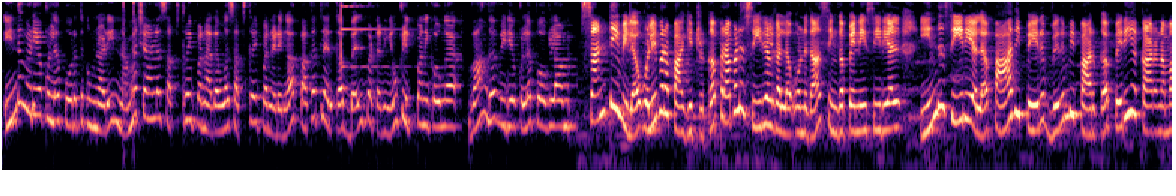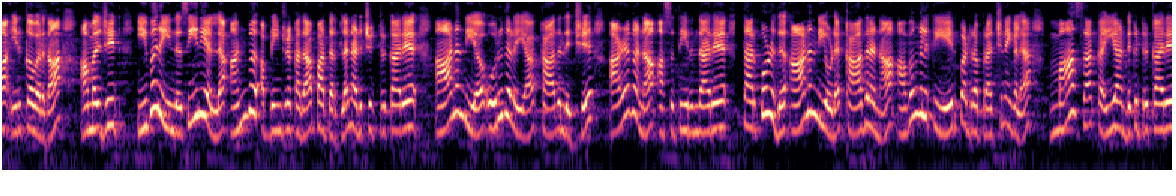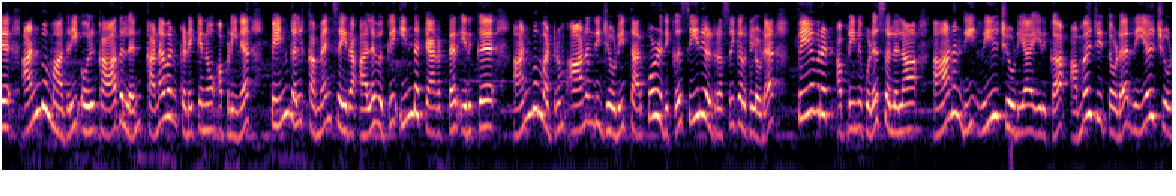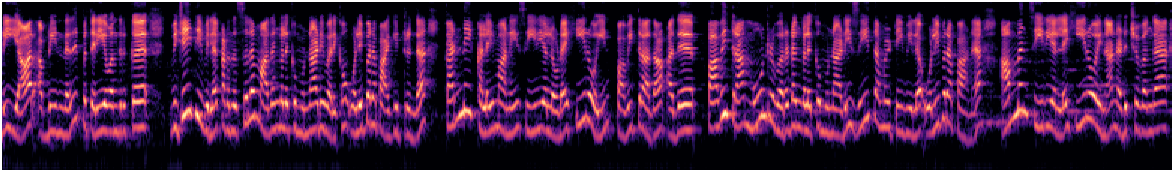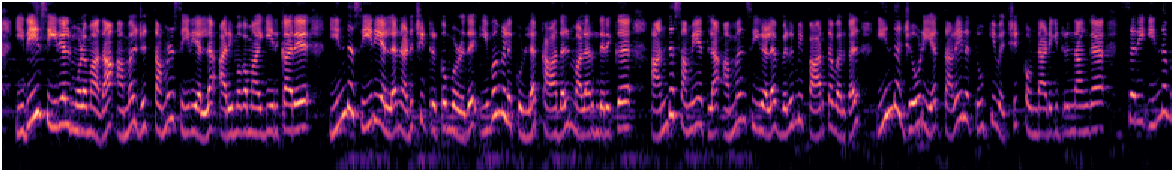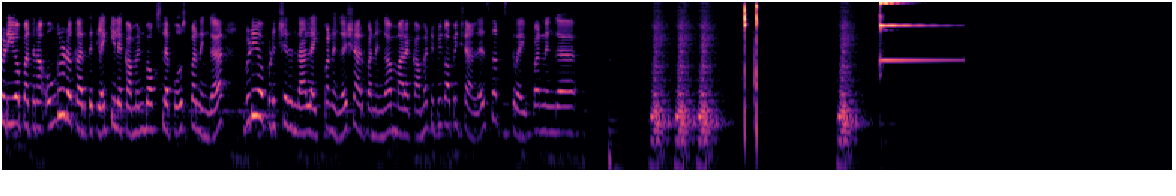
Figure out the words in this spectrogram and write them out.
இந்த வீடியோக்குள்ளே போறதுக்கு முன்னாடி நம்ம சேனலை சப்ஸ்கிரைப் பண்ணாதவங்க சப்ஸ்கிரைப் பண்ணிடுங்க. பக்கத்துல இருக்க பெல் பட்டனையும் கிளிக் பண்ணிக்கோங்க. வாங்க வீடியோக்குள்ளே போகலாம். சன் டிவியில் ஒளிபரப்பாகிட்டு இருக்க பிரபல சீரியல்களில் ஒன்று தான் சிங்கப்பெண்ணி சீரியல். இந்த சீரியலை பாதி பேர் விரும்பி பார்க்க பெரிய காரணமாக இருக்கவர் தான் அமல்ஜித். இவர் இந்த சீரியலில் அன்பு அப்படின்ற கதாபாத்திரத்தில் நடிச்சிட்டு இருக்காரு. ஆனந்திய ஒரு தலையாக காதலிச்சு அழகனா அசத்தி இருந்தாரு. தற்பொழுது ஆனந்தியோட காதலனா அவங்களுக்கு ஏற்படுற பிரச்சனைகளை மாசா கையாண்டுகிட்டு இருக்காரு. அன்பு மாதிரி ஒரு காதலன் கணவன் கிடைக்கணும் அப்படின்னு பெண்கள் கமெண்ட் செய்கிற அளவுக்கு இந்த கேரக்டர் இருக்கு. அன்பு மற்றும் ஆனந்தி ஜோடி தற்பொழுதுக்கு சீரியல் ரசிகர்களோட ஃபேவரட் அப்படின்னு கூட சொல்லலாம். ஆனந்தி ரீல் ஜோடியா இருக்க அமல்ஜித்தோட ரியல் ஜோடி யார் அப்படின்றது இப்போ தெரிய வந்திருக்கு. விஜய் டிவியில் கடந்த சில மாதங்களுக்கு முன்னாடி வரைக்கும் ஒளிபரப்பாகிட்டு இருந்த கண்ணி கலைமானி சீரியலோட ஹீரோயின் பவித்ரா தான் அது. பவித்ரா மூன்று வருடங்களுக்கு முன்னாடி ஜீ தமிழ் டிவியில் ஒளிபரப்பான அம்ம அம்மன் சீரியல்ல ஹீரோயினா நடிச்சவங்க. இதே சீரியல் மூலமா தான் அமல்ஜித் தமிழ் சீரியல்ல அறிமுகமாகி இருக்காரு. இந்த சீரியல்ல நடிச்சிட்டு இருக்கும் பொழுது இவங்களுக்குள்ள காதல் மலர்ந்திருக்கு. அந்த சமயத்துல அம்மன் சீரியலை விரும்பி பார்த்தவர்கள் இந்த ஜோடியை தலையில தூக்கி வச்சு கொண்டாடிக்கிட்டு இருந்தாங்க. சரி இந்த வீடியோ பத்தின உங்களோட கருத்துக்களை கீழே கமெண்ட் பாக்ஸ்ல போஸ்ட் பண்ணுங்க. வீடியோ பிடிச்சிருந்தா லைக் பண்ணுங்க ஷேர் பண்ணுங்க. மறக்காம டிபி காபி சேனலை சப்ஸ்கிரைப் பண்ணுங்க.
